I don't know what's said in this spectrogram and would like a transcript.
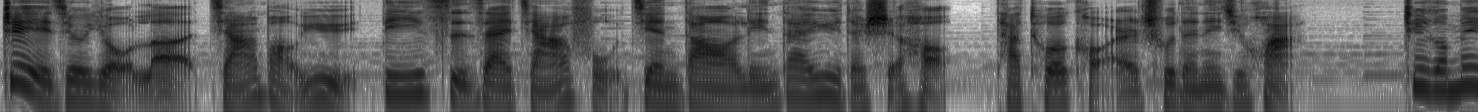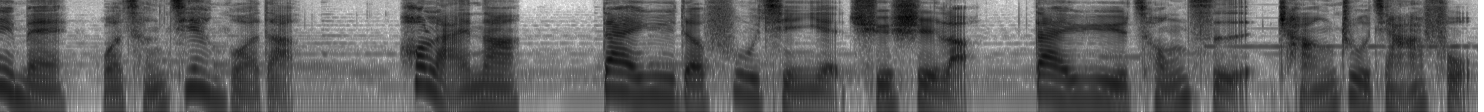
这也就有了贾宝玉第一次在贾府见到林黛玉的时候，他脱口而出的那句话：“这个妹妹我曾见过的。”后来呢，黛玉的父亲也去世了，黛玉从此常住贾府。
